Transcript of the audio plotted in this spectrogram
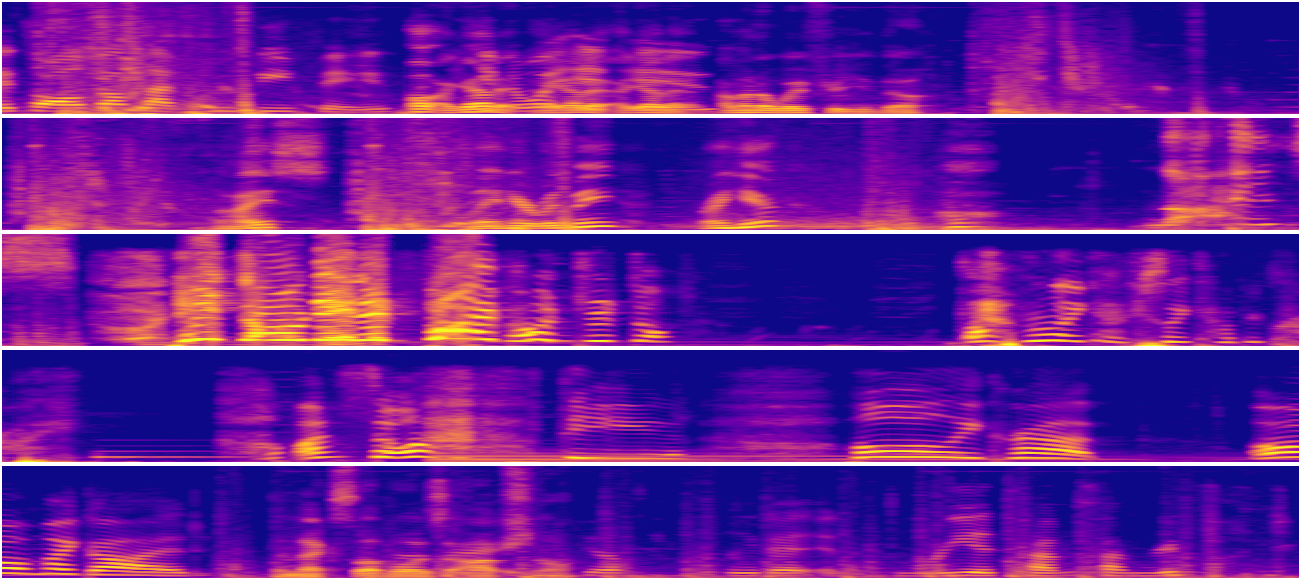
it's all about that booty face. Oh, I got You it, I got it, I got it. I'm gonna wait for you though. Nice. Land here with me? Right here? nice! He donated five hundred dollars. I'm like actually kind of crying. I'm so happy. Holy crap! Oh my god. The next level is optional. If you fail to complete it in three attempts, I'm refunding.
